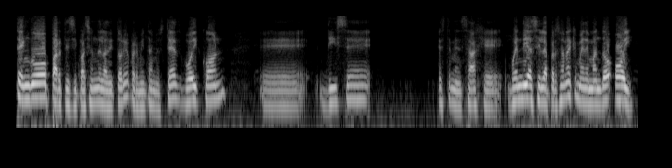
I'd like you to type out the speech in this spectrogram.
Tengo participación del auditorio, permítame usted. Voy con, eh, dice este mensaje. Buen día, si la persona que me demandó hoy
